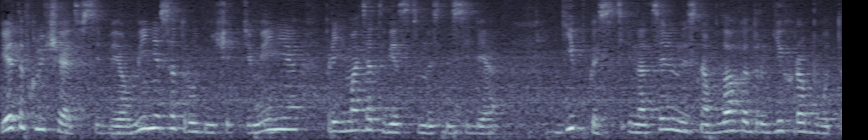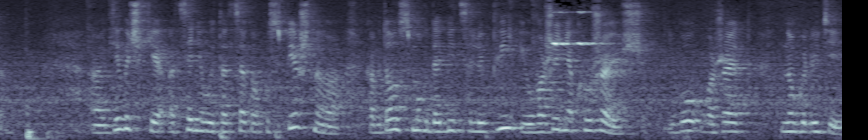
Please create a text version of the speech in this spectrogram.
И это включает в себе умение сотрудничать, умение принимать ответственность на себя, гибкость и нацеленность на благо других работа. А девочки оценивают отца как успешного, когда он смог добиться любви и уважения окружающих. Его уважает много людей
